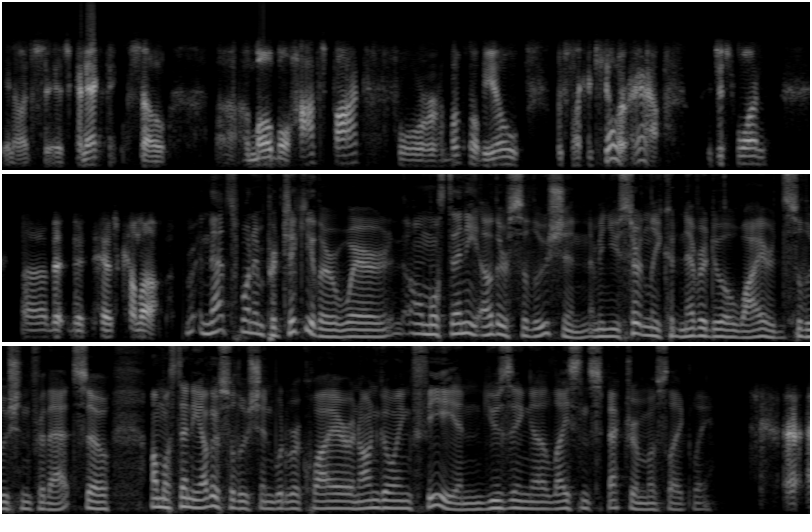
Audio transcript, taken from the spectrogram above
you know it's it's connecting. So uh, a mobile hotspot for a bookmobile looks like a killer app. Just one uh, that that has come up. And that's one in particular where almost any other solution. I mean, you certainly could never do a wired solution for that. So almost any other solution would require an ongoing fee and using a licensed spectrum, most likely. A-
